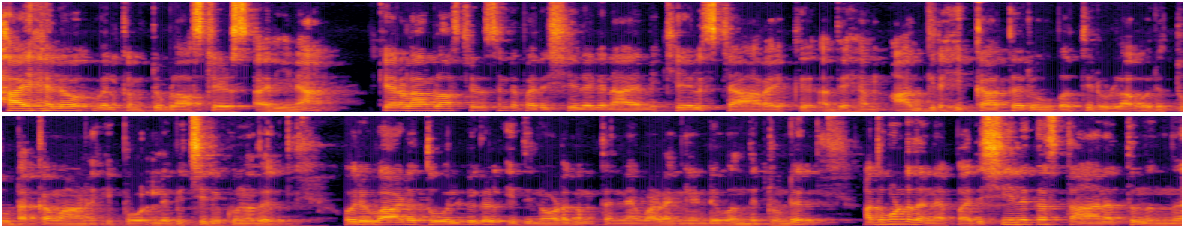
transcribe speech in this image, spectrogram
Hi hello welcome to Blasters arena. Kerala ബ്ലാസ്റ്റേഴ്സിന്റെ പരിശീലകനായ മിഖേൽ സ്റ്റാറേക്ക് അദ്ദേഹം ആഗ്രഹിക്കാത്ത രൂപത്തിലുള്ള ഒരു തുടക്കമാണ് ഇപ്പോൾ ലഭിച്ചിരിക്കുന്നത്. ഒരുപാട് തോൽവികൾ ഇതിനോടകം തന്നെ വഴങ്ങേണ്ടി വന്നിട്ടുണ്ട്. അതുകൊണ്ട് തന്നെ പരിശീലക സ്ഥാനത്ത് നിന്ന്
